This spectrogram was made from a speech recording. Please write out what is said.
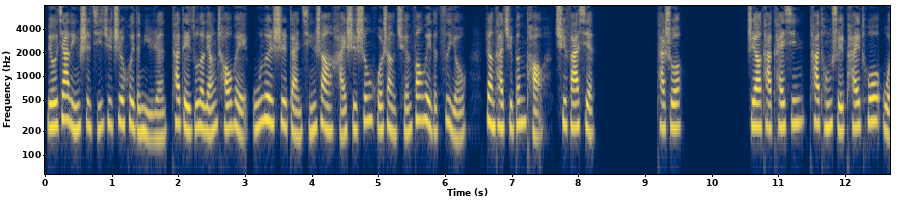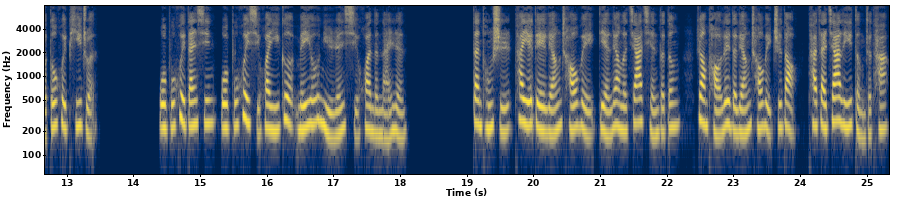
刘嘉玲是极具智慧的女人，她给足了梁朝伟无论是感情上还是生活上全方位的自由，让他去奔跑，去发现。他说。只要他开心，他同谁拍拖我都会批准。我不会担心，我不会喜欢一个没有女人喜欢的男人。但同时，他也给梁朝伟点亮了家前的灯，让跑累的梁朝伟知道他在家里等着他。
